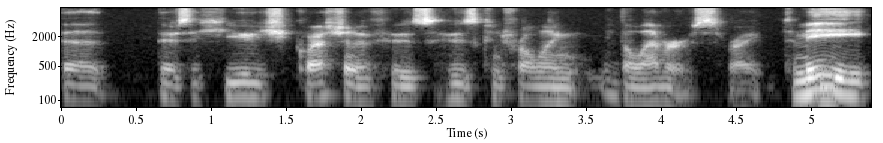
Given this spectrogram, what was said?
the there's a huge question of who's who's controlling the levers, right? To me,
